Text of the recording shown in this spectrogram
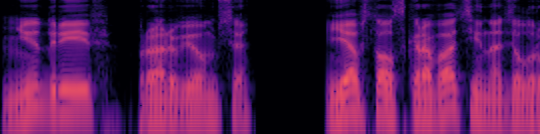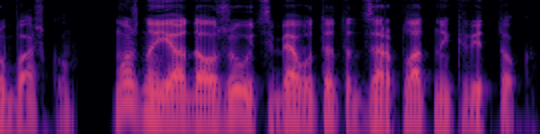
Не дрейфь, прорвемся. Я встал с кровати и надел рубашку. «Можно я одолжу у тебя вот этот зарплатный квиток?»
